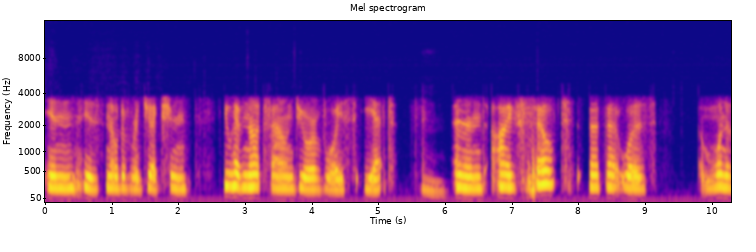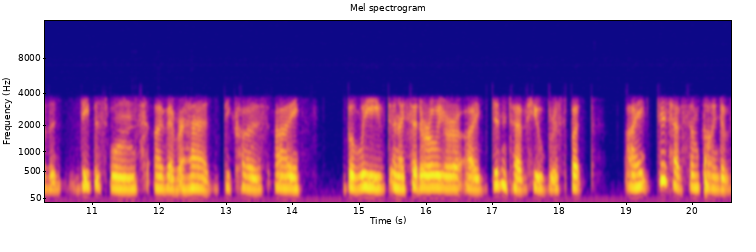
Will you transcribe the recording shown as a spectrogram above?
in his note of rejection, "You have not found your voice yet." Mm. And I felt that that was one of the deepest wounds I've ever had because I believed, and I said earlier I didn't have hubris, but I did have some kind of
